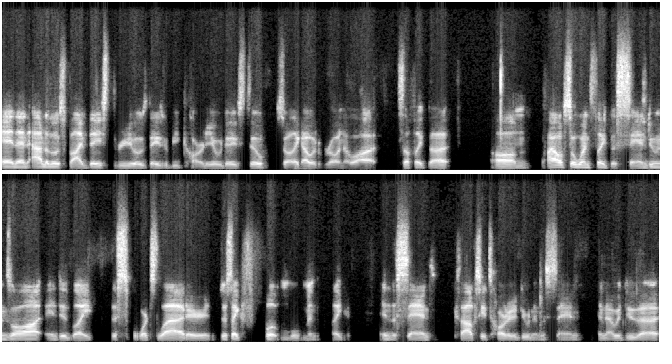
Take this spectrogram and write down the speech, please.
And then out of those five days, three of those days would be cardio days too. So like I would run a lot, stuff like that. Um, I also went to like the sand dunes a lot and did like the sports ladder, just like foot movement, like in the sand. Because obviously it's harder to do it in the sand. And I would do that.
